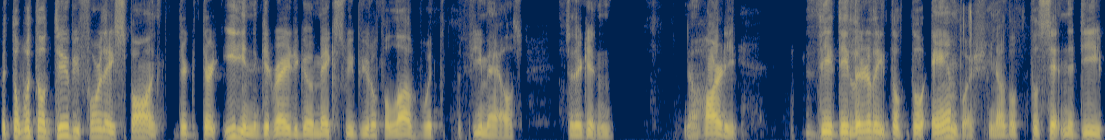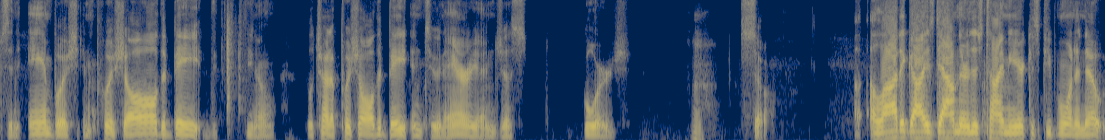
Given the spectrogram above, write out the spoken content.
But the, what they'll do before they spawn, they're they're eating to get ready to go make sweet beautiful love with the females. So they're getting, you know, hardy. They, they literally they'll, they'll ambush. You know, they'll they'll sit in the deeps and ambush and push all the bait. You know, they'll try to push all the bait into an area and just gorge. Huh. So, a lot of guys down there this time of year because people want to know.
